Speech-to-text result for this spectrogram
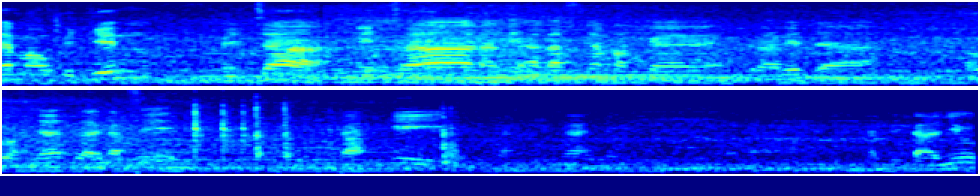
saya mau bikin meja. Meja nanti atasnya pakai granit ya. Bawahnya saya kasih kaki. Kakinya ini. Kaki kayu.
